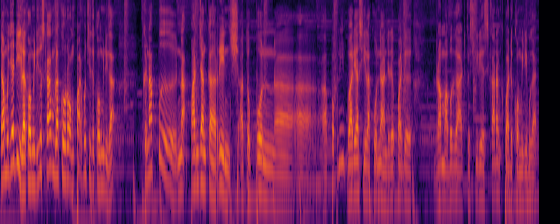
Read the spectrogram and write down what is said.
Dan menjadilah komedi tu sekarang berlakon Rock 4 pun cerita komedi juga. Kenapa nak panjangkan range ataupun uh, uh, apa ni variasi lakonan daripada drama berat ke serius sekarang kepada komedi berat?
